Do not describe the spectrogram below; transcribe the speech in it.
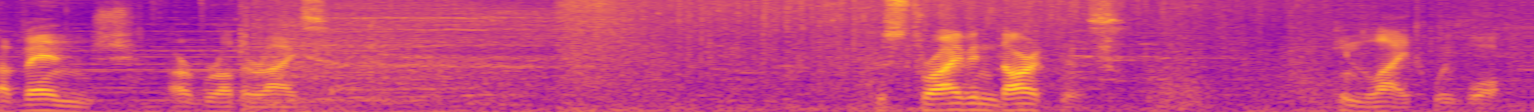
Avenge our brother Isaac. To strive in darkness, in light we walk.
